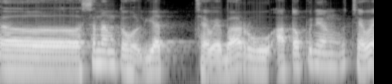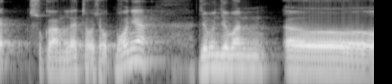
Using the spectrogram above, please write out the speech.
uh, senang tuh lihat cewek baru ataupun yang cewek suka ngeliat cowok-cowok. Pokoknya zaman zaman uh,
